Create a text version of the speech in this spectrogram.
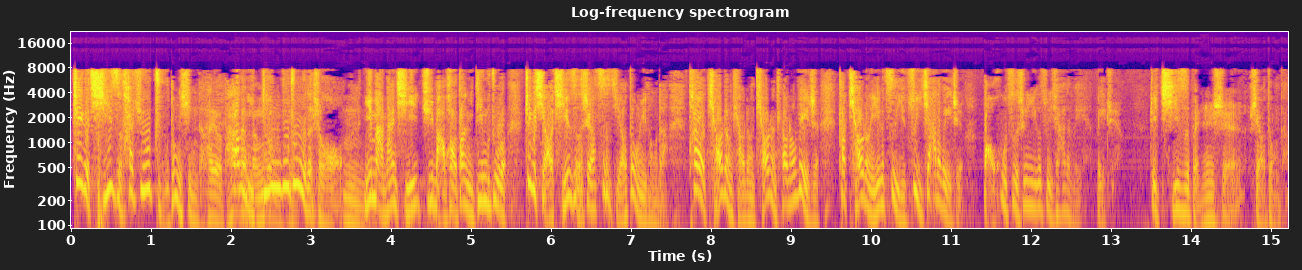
这个棋子它是有主动性的，它有它的当你盯不住的时候，嗯。你满盘棋车马炮，当你盯不住了，这个小棋子是要自己要动一动的，它要调整调整，调整调整位置，它调整一个自己最佳的位置，保护自身一个最佳的位位置。这棋子本身是是要动的，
